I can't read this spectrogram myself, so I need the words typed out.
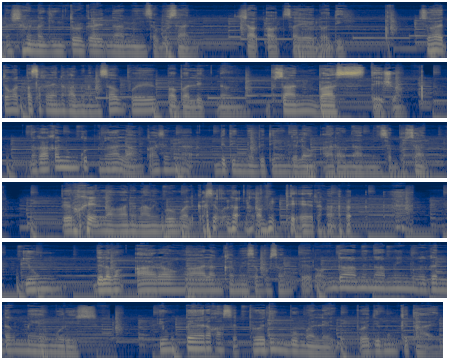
na siyang naging tour guide namin sa Busan. Shout out sa iyo, Lodi. So heto nga't pasakay na kami ng subway pabalik ng Busan Bus Station. Nakakalungkot nga lang kasi nga bitin na bitin yung dalawang araw namin sa Busan. Pero kailangan na namin bumalik kasi wala na kaming pera. yung dalawang araw nga lang kami sa Busan pero ang dami naming magagandang memories. Yung pera kasi pwedeng bumalik, pwede mong kitain,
